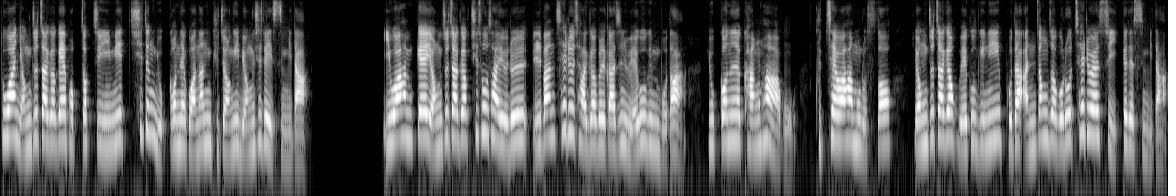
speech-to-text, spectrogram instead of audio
또한 영주 자격의 법적 지위 및 취득 요건에 관한 규정이 명시돼 있습니다. 이와 함께 영주 자격 취소 사유를 일반 체류 자격을 가진 외국인보다 요건을 강화하고 구체화함으로써 영주 자격 외국인이 보다 안정적으로 체류할 수 있게 됐습니다.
